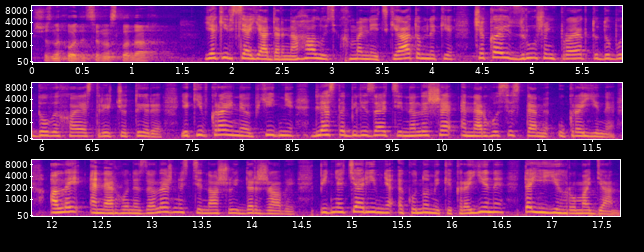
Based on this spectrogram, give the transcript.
що знаходиться на складах. Як і вся ядерна галузь, хмельницькі атомники чекають зрушень проекту добудови ХАЕС-3-4, які вкрай необхідні для стабілізації не лише енергосистеми України, але й енергонезалежності нашої держави, підняття рівня економіки країни та її громадян.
